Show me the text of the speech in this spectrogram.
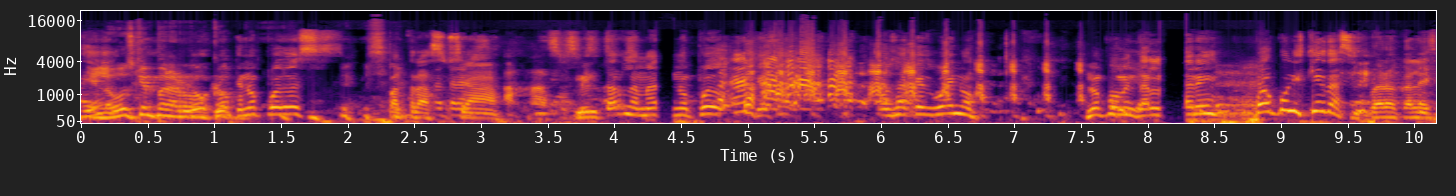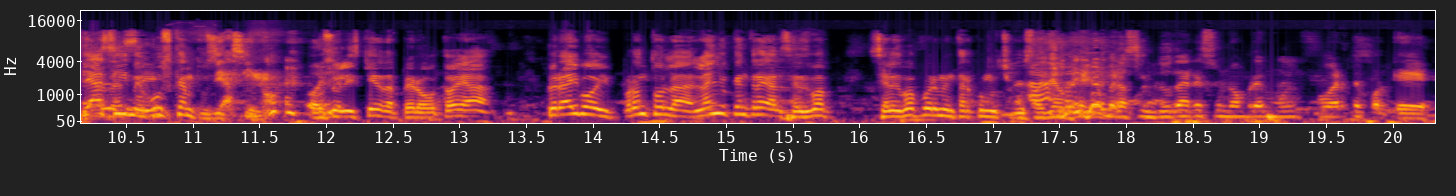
Que lo busquen para lo, que no puedo es para atrás, o sea, mentar la madre no puedo, o sea que es bueno. No puedo mentar la madre. Puedo con la izquierda sí. Pero con la Ya izquierda sí me buscan, pues ya sí, ¿no? Oye, soy la izquierda, pero todavía. Pero ahí voy. Pronto, la- el año que entra, se les, va, se les va a poder mentar con mucho gusto. Oye, Eugenio, pero sin duda eres un hombre muy fuerte porque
